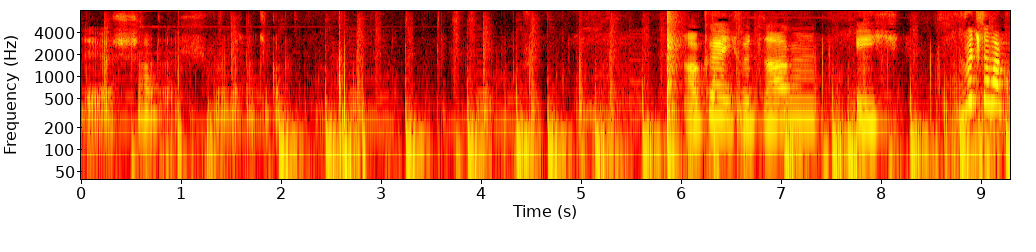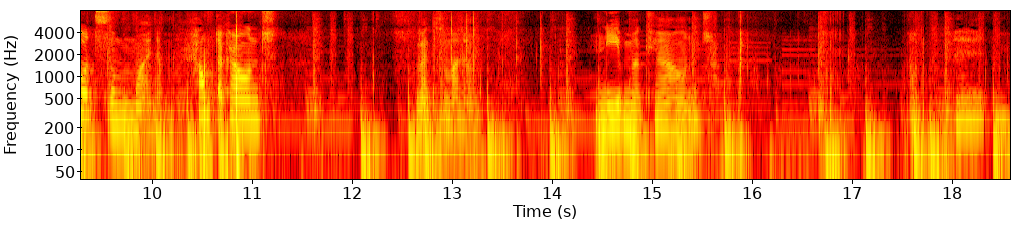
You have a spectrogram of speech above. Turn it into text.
Sehr schade. Ich will erstmal Ticket. Okay, ich würde sagen, ich switche mal kurz zu meinem Hauptaccount. Mal zu meinem Nebenaccount. Abmelden.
